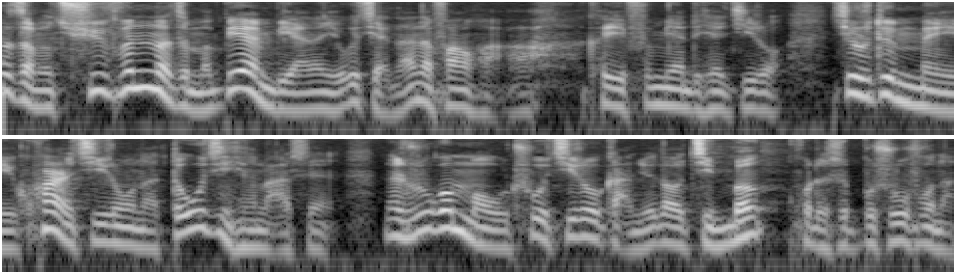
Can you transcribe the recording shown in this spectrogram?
那怎么区分呢？怎么辨别呢？有个简单的方法啊，可以分辨这些肌肉，就是对每块肌肉呢都进行拉伸。那如果某处肌肉感觉到紧绷或者是不舒服呢，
